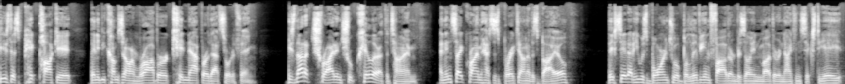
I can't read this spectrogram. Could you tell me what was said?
he's this pickpocket, then he becomes an armed robber, kidnapper, that sort of thing. He's not a tried and true killer at the time, and InSight Crime has this breakdown of his bio. They say that he was born to a Bolivian father and Brazilian mother in 1968.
